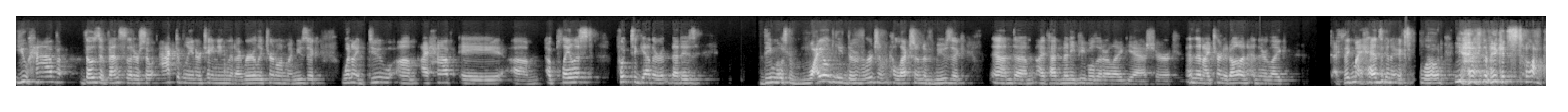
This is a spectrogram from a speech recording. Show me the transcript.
you have those events that are so actively entertaining that I rarely turn on my music. When I do, um, I have a, um, a playlist put together that is the most wildly divergent collection of music. And um, I've had many people that are like, yeah, sure. And then I turn it on and they're like, I think my head's gonna explode. You have to make it stop.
